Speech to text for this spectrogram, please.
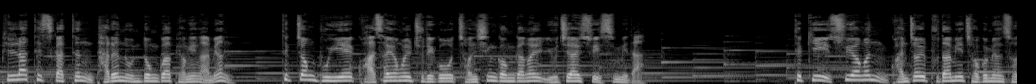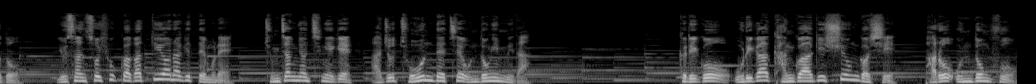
필라테스 같은 다른 운동과 병행하면 특정 부위의 과사용을 줄이고 전신 건강을 유지할 수 있습니다. 특히 수영은 관절 부담이 적으면서도 유산소 효과가 뛰어나기 때문에 중장년층에게 아주 좋은 대체 운동입니다. 그리고 우리가 간과하기 쉬운 것이 바로 운동 후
